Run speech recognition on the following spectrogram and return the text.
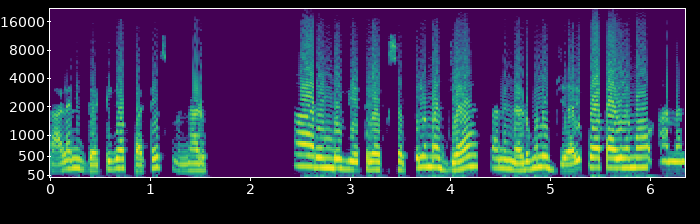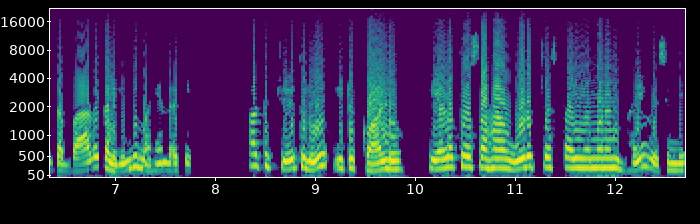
కాళ్ళని గట్టిగా పట్టేసుకున్నాడు ఆ రెండు వ్యతిరేక శక్తుల మధ్య తన నడుములు జారిపోతాయేమో అన్నంత బాధ కలిగింది మహేంద్రకి. అటు చేతులు ఇటు కాళ్ళు కీళ్ళతో సహా ఊడొచ్చేస్తాయేమోనని భయం వేసింది.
